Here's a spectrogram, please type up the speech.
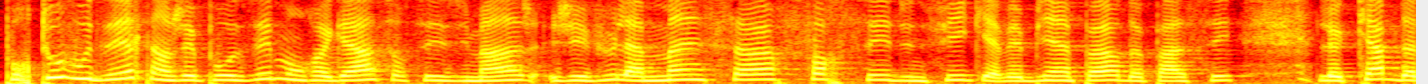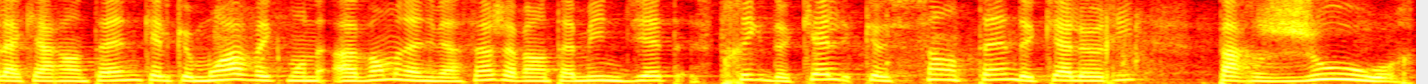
pour tout vous dire, quand j'ai posé mon regard sur ces images, j'ai vu la minceur forcée d'une fille qui avait bien peur de passer le cap de la quarantaine. Quelques mois avant mon anniversaire, j'avais entamé une diète stricte de quelques centaines de calories par jour.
